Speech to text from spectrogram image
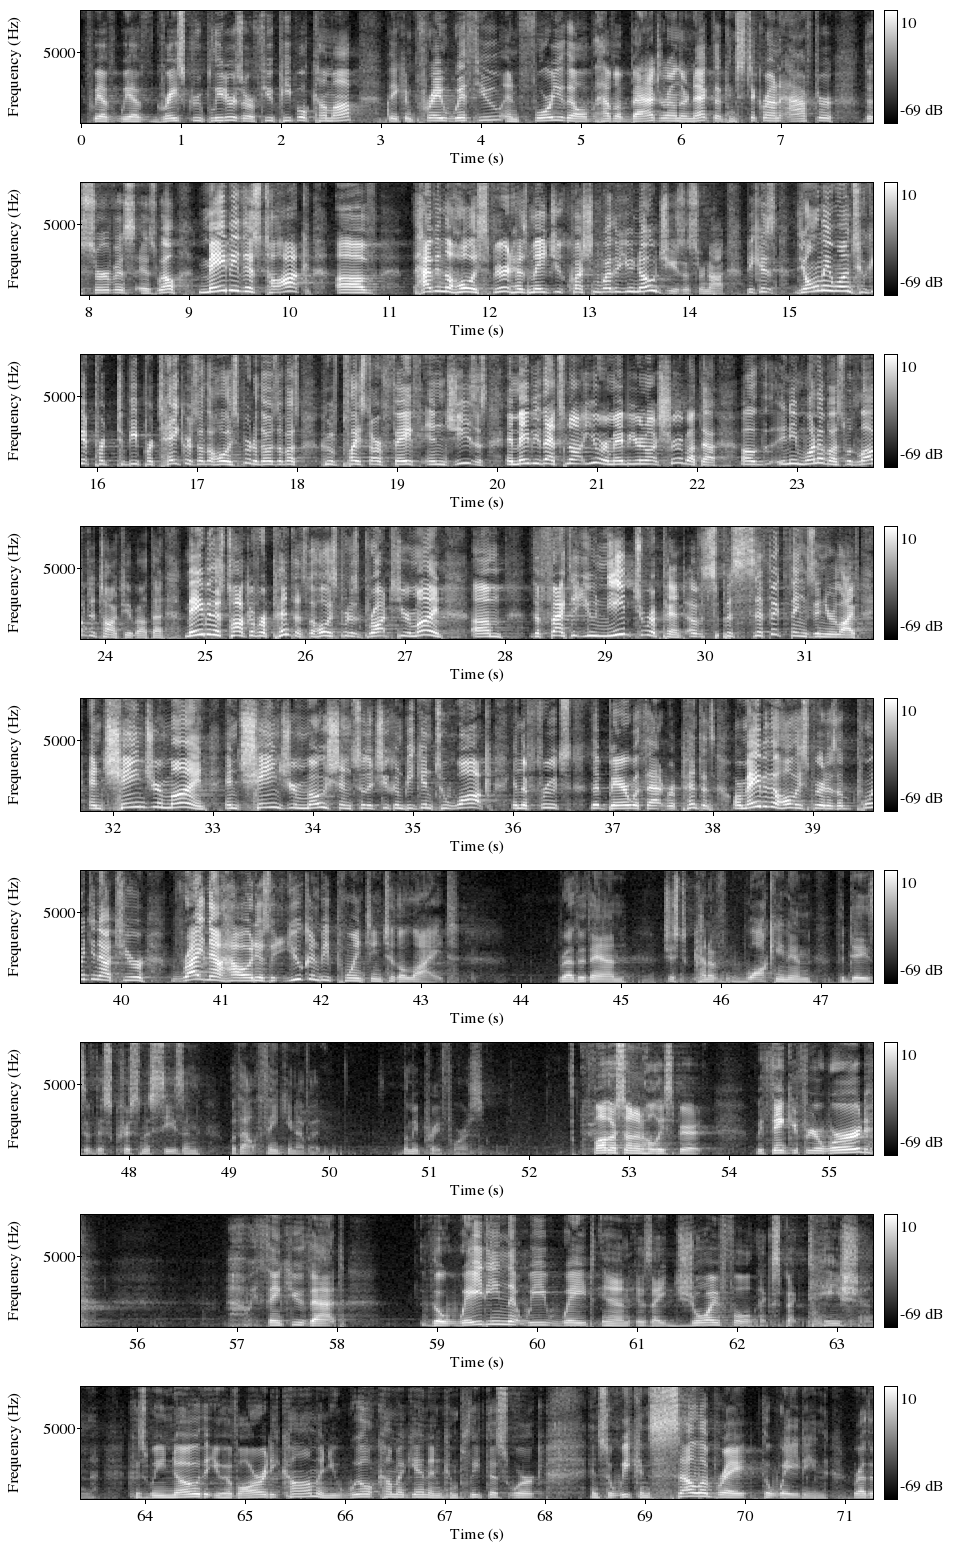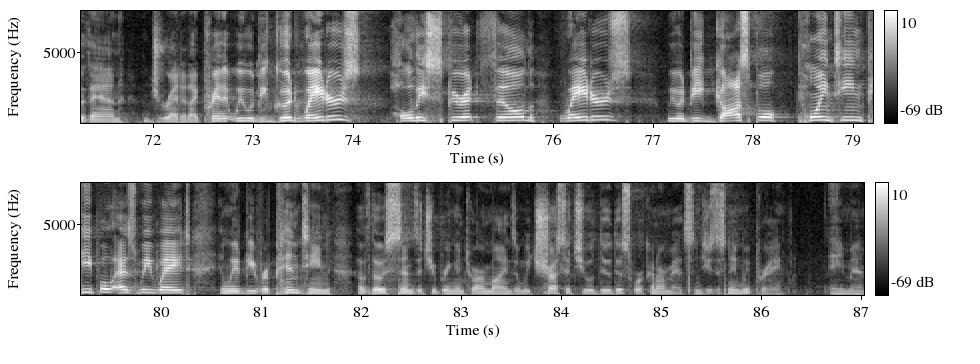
If we have, we have grace group leaders or a few people come up, they can pray with you and for you. They'll have a badge around their neck that can stick around after the service as well. Maybe this talk of having the Holy Spirit has made you question whether you know Jesus or not. Because the only ones who get to be partakers of the Holy Spirit are those of us who have placed our faith in Jesus. And maybe that's not you, or maybe you're not sure about that. Uh, any one of us would love to talk to you about that. Maybe this talk of repentance, the Holy Spirit has brought to your mind um, the fact that you need to repent of specific things in your life and change your mind and change your motion so that you can begin to walk in the fruits that bear with that repentance. Or maybe the Holy Spirit is pointing out to you right now how how it is that you can be pointing to the light rather than just kind of walking in the days of this Christmas season without thinking of it. Let me pray for us. Father, Son, and Holy Spirit, we thank you for your word. We thank you that the waiting that we wait in is a joyful expectation because we know that you have already come and you will come again and complete this work. And so we can celebrate the waiting rather than dread it. I pray that we would be good waiters, Holy Spirit filled waiters. We would be gospel pointing people as we wait, and we'd be repenting of those sins that you bring into our minds. And we trust that you will do this work in our midst. In Jesus' name we pray. Amen.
